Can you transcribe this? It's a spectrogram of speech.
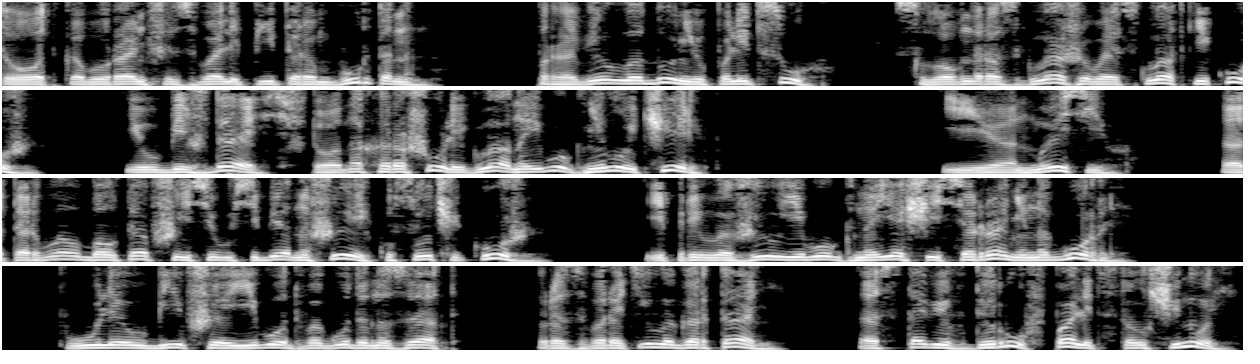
Тот, кого раньше звали Питером Буртоном, провел ладонью по лицу, словно разглаживая складки кожи и убеждаясь, что она хорошо легла на его гнилой череп. Иоанн Мессию оторвал болтавшийся у себя на шее кусочек кожи и приложил его к гноящейся ране на горле. Пуля, убившая его два года назад, разворотила гортань, оставив дыру в палец толщиной.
